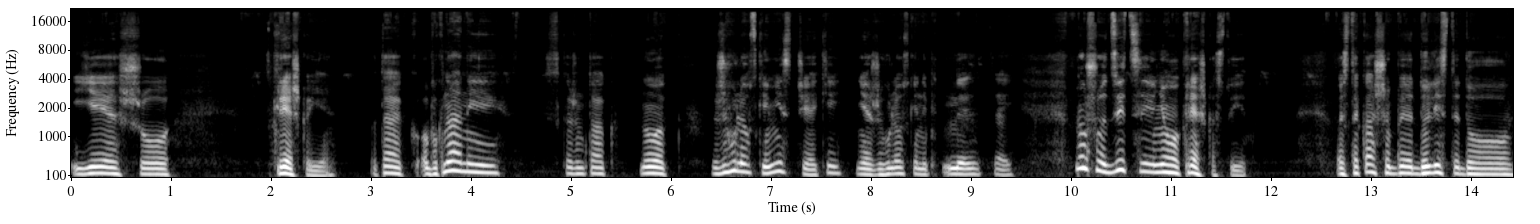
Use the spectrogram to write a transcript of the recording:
є, що кришка є. Отак як обикновений, скажімо так, ну як Жигульовський міст чи який? Ні, Жигульовський не, не цей. Ну що, звідси у нього кришка стоїть. Ось така, щоб долізти до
